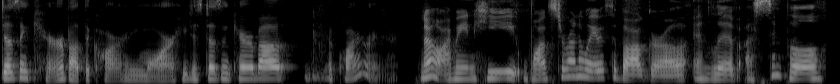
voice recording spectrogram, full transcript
doesn't care about the car anymore. He just doesn't care about acquiring it. No, I mean, he wants to run away with the bog girl and live a simple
